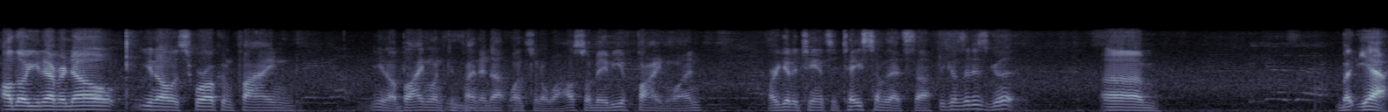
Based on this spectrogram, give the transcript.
Although you never know, you know, a squirrel can find, you know, a blind one can find a nut once in a while. So maybe you find one or get a chance to taste some of that stuff because it is good. Um, but yeah,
